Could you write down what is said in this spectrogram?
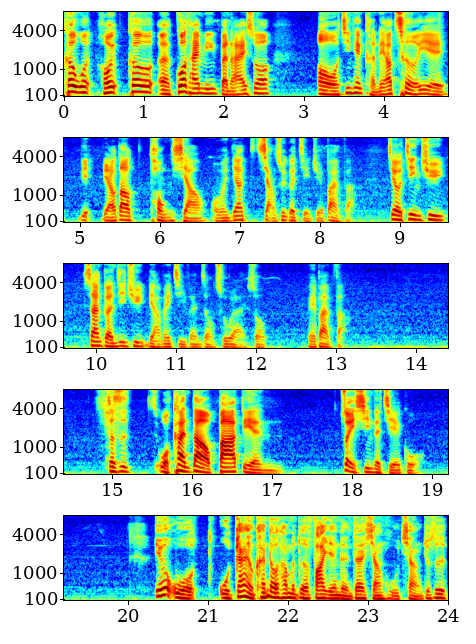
柯文侯柯呃郭台铭本来说，哦，今天可能要彻夜聊聊到通宵，我们一定要想出一个解决办法。结果进去三个人进去聊没几分钟，出来说没办法。这是我看到八点最新的结果。因为我我刚有看到他们的发言人在相互呛，就是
